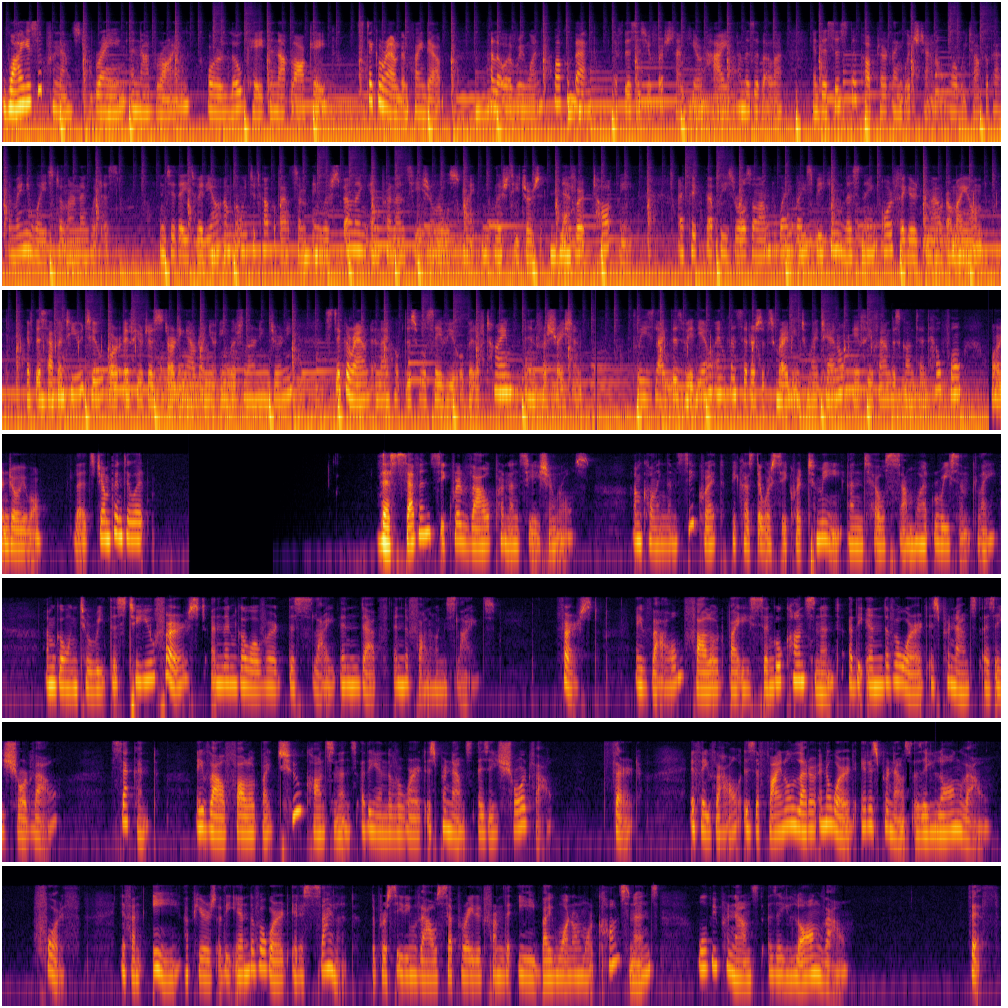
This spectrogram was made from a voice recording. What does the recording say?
Why is it pronounced brain and not brine, or locate and not locate? Stick around and find out. Hello, everyone. Welcome back. If this is your first time here, hi, I'm Isabella, and this is the Pop Tart Language channel where we talk about the many ways to learn languages. In today's video, I'm going to talk about some English spelling and pronunciation rules my English teachers never taught me. I picked up these rules along the way by speaking, listening, or figured them out on my own. If this happened to you too, or if you're just starting out on your English learning journey, stick around and I hope this will save you a bit of time and frustration. Please like this video and consider subscribing to my channel if you found this content helpful or enjoyable. Let's jump into it. The seven secret vowel pronunciation rules. I'm calling them secret because they were secret to me until somewhat recently. I'm going to read this to you first and then go over this slide in depth in the following slides. First, a vowel followed by a single consonant at the end of a word is pronounced as a short vowel. Second, a vowel followed by two consonants at the end of a word is pronounced as a short vowel. Third, if a vowel is the final letter in a word, it is pronounced as a long vowel. Fourth, if an E appears at the end of a word, it is silent. The preceding vowel separated from the E by one or more consonants will be pronounced as a long vowel. Fifth,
